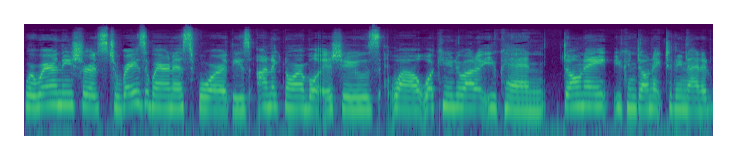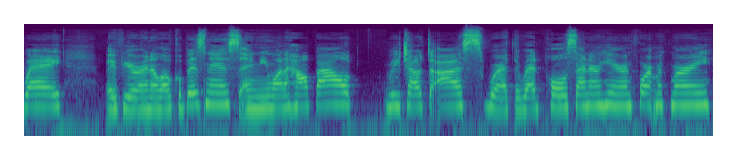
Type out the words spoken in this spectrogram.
we're wearing these shirts to raise awareness for these unignorable issues. Well, what can you do about it? You can donate. You can donate to the United Way. If you're in a local business and you want to help out, reach out to us. We're at the Redpoll Center here in Fort McMurray,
